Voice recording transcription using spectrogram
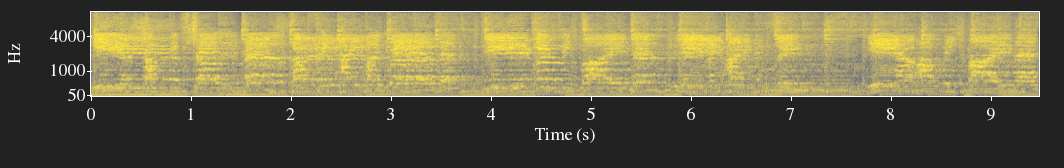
Ihr schafft es selber, was ich einmal werde, ihr gebt mich meinem Leben einen Sinn, hier hab ich meinen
